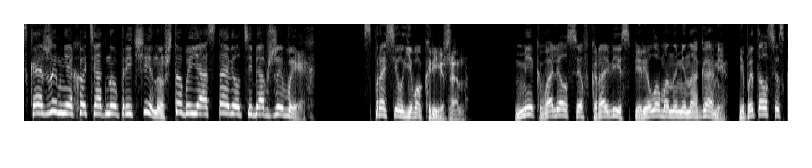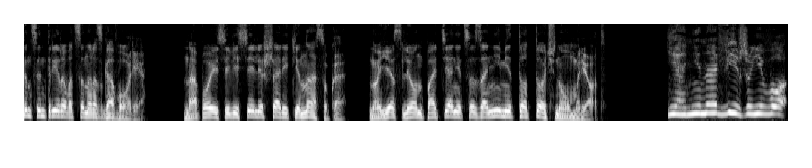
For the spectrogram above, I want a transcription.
«Скажи мне хоть одну причину, чтобы я оставил тебя в живых?» — спросил его Крижин. Мик валялся в крови с переломанными ногами и пытался сконцентрироваться на разговоре. На поясе висели шарики насука, но если он потянется за ними, то точно умрет. «Я ненавижу его!»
